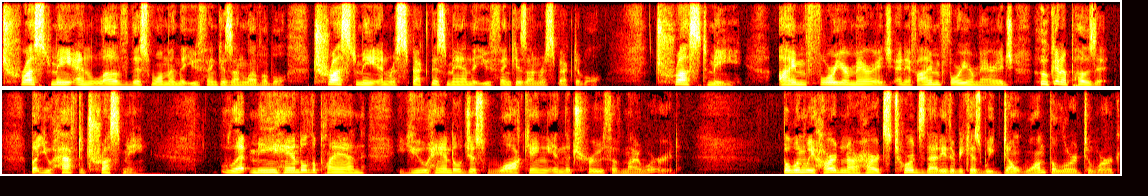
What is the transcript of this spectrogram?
Trust me and love this woman that you think is unlovable. Trust me and respect this man that you think is unrespectable. Trust me. I'm for your marriage. And if I'm for your marriage, who can oppose it? But you have to trust me. Let me handle the plan you handle just walking in the truth of my word. But when we harden our hearts towards that, either because we don't want the Lord to work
